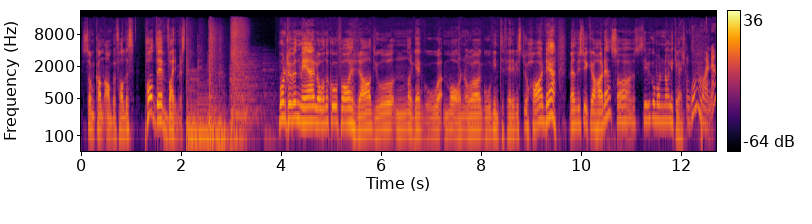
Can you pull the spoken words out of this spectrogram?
som kan anbefales på det varmeste. Morgenklubben med Loven og Co. på Radio Norge. God morgen og god vinterferie hvis du har det. Men hvis du ikke har det, så sier vi god morgen allikevel. God morgen, ja.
